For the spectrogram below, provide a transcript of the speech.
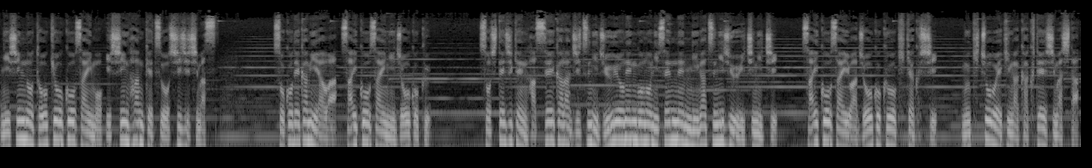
二審の東京高裁も一審判決を支持します。そこで神谷は最高裁に上告。そして事件発生から実に14年後の2000年2月21日、最高裁は上告を棄却し、無期懲役が確定しました。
